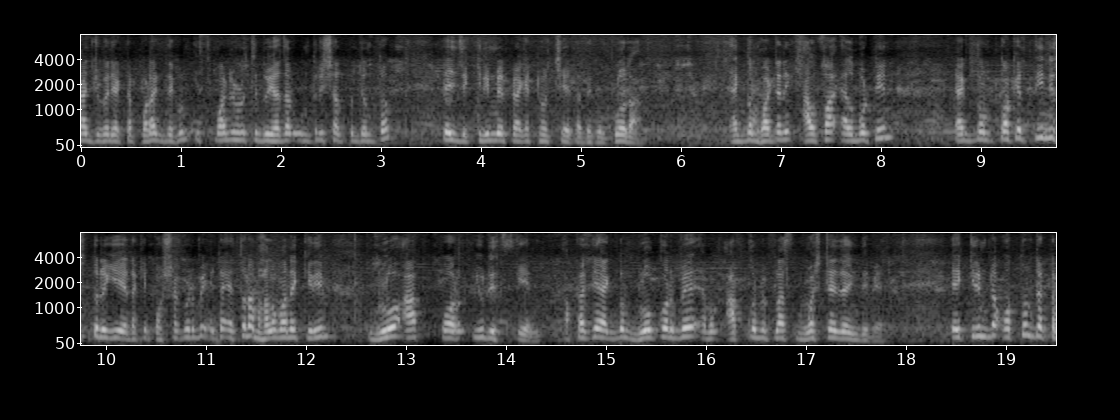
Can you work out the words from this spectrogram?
কার্যকরী একটা প্রোডাক্ট দেখুন স্পন্ডেড হচ্ছে দুই হাজার উনত্রিশ সাল পর্যন্ত। এই যে ক্রিমের প্যাকেটটা হচ্ছে এটা, দেখুন ফ্লোরা একদম হোয়াইটানিক আলফা অ্যালবোটিন একদম ত্বকের তিন স্তরে গিয়ে এটাকে পশা করবে। এটা এতটা ভালো মানের cream glow up for your skin আপনাকে একদম গ্লো করবে এবং আপ করবে প্লাস ময়শ্চারাইজিং দেবে। এই ক্রিমটা অত্যন্ত একটা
